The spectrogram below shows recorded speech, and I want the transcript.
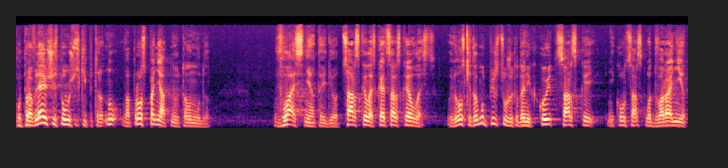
управляющие с помощью скипетра. Ну, вопрос понятный у Талмуда. Власть не отойдет, царская власть. Какая царская власть? Вавилонский Талмуд пишется уже, когда никакой царской, никакого царского двора нет.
